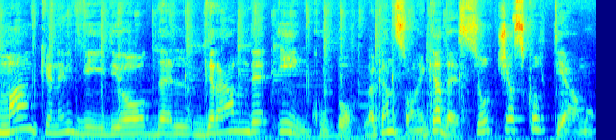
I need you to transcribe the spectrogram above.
ma anche nel video del grande incubo, la canzone che adesso ci ascoltiamo.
